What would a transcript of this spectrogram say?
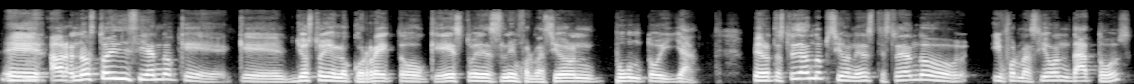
Eh, ahora, no estoy diciendo que, que yo estoy en lo correcto, que esto es la información, punto y ya. Pero te estoy dando opciones, te estoy dando información, datos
